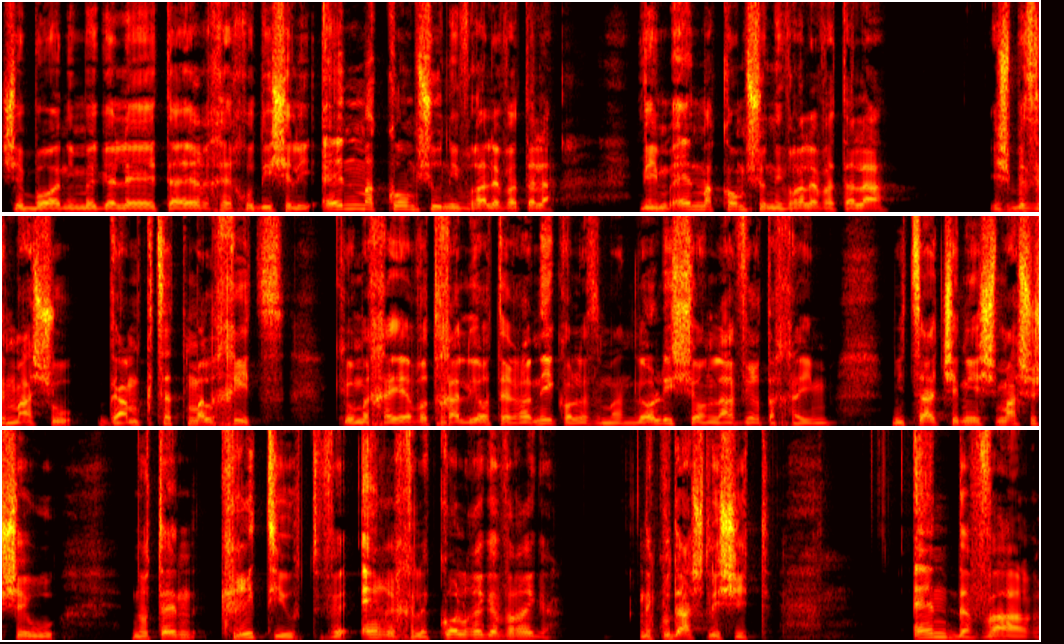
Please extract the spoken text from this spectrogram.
שבו אני מגלה את הערך הייחודי שלי, אין מקום שהוא נברא לבטלה. ואם אין מקום שהוא נברא לבטלה, יש בזה משהו גם קצת מלחיץ, כי הוא מחייב אותך להיות ערני כל הזמן, לא לישון להעביר את החיים. מצד שני יש משהו שהוא נותן קריטיות וערך לכל רגע ורגע. נקודה שלישית, אין דבר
